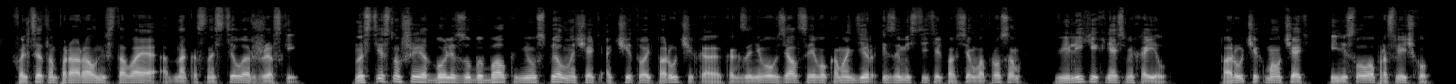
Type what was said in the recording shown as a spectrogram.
— фальцетом проорал, не вставая, однако снастил Ржевский. Но стиснувший от боли зубы Балк не успел начать отчитывать поручика, как за него взялся его командир и заместитель по всем вопросам, великий князь Михаил. Поручик молчать и ни слова про свечку.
